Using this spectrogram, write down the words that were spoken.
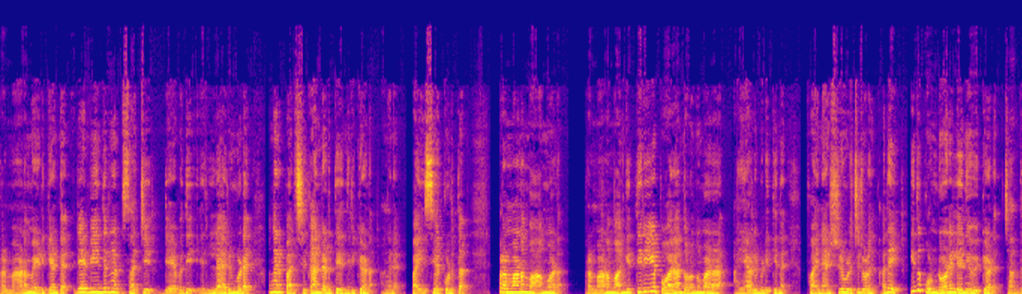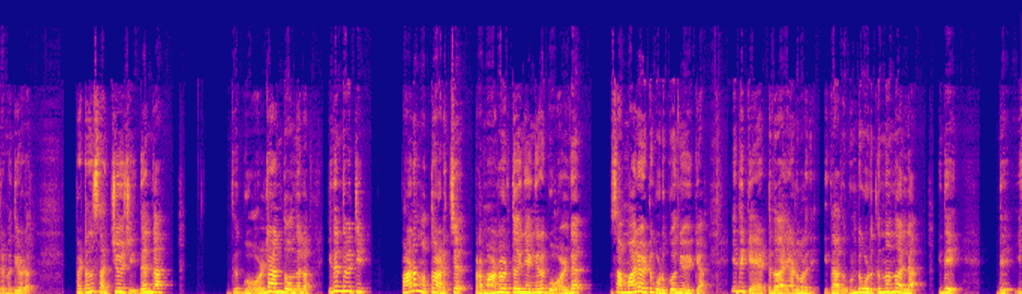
പ്രമാണം മേടിക്കാണ്ട് രവീന്ദ്രനും സച്ചി രേവതി എല്ലാവരും കൂടെ അങ്ങനെ പലിശക്കാരന്റെ അടുത്ത് എന്നിരിക്കുകയാണ് അങ്ങനെ പൈസയെ കൊടുത്ത് പ്രമാണം വാങ്ങുവാണ്. പ്രമാണം വാങ്ങി തിരികെ പോരാൻ തുടങ്ങുമ്പോഴാണ് അയാൾ വിളിക്കുന്നത് ഫൈനാൻഷ്യൽ വിളിച്ചിട്ട് പറഞ്ഞു അതെ ഇത് കൊണ്ടുപോകണില്ലെന്ന് ചോദിക്കുകയാണ് ചന്ദ്രമതിയോട്. പെട്ടെന്ന് സച്ച് ചോദിച്ചു ഇതെന്താ? ഇത് ഗോൾഡ് ആണെന്ന് തോന്നല്ലോ ഇതെന്ത് പറ്റി? പണം മൊത്തം അടച്ച് പ്രമാണം എടുത്തു കഴിഞ്ഞാൽ എങ്ങനെ ഗോൾഡ് സമ്മാനമായിട്ട് കൊടുക്കുമെന്ന് ചോദിക്കുക ഇത് കേട്ടതോ അയാൾ പറഞ്ഞു ഇത് അതുകൊണ്ട് കൊടുക്കുന്നൊന്നും അല്ല ഇതേ ഇതേ ഈ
